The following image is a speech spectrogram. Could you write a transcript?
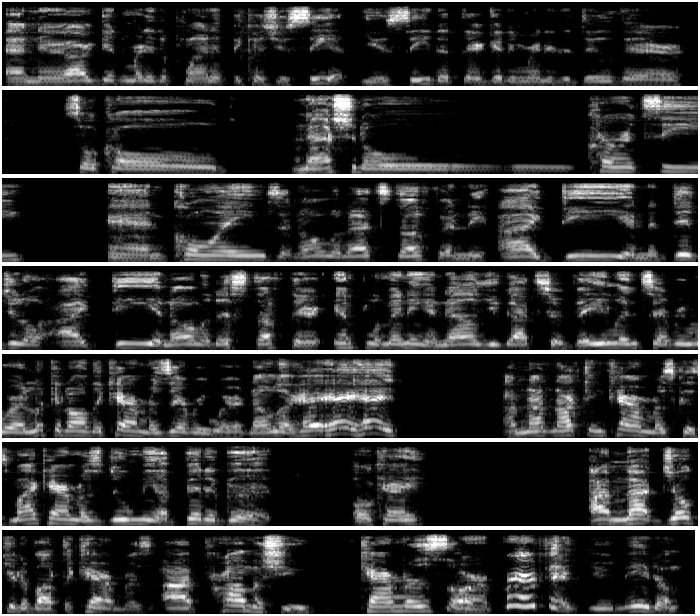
And they are getting ready to plan it because you see it. You see that they're getting ready to do their so called national currency and coins and all of that stuff and the ID and the digital ID and all of this stuff they're implementing and now you got surveillance everywhere. Look at all the cameras everywhere. Now look, hey, hey, hey. I'm not knocking cameras cuz my cameras do me a bit of good. Okay? I'm not joking about the cameras. I promise you. Cameras are perfect. You need them.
